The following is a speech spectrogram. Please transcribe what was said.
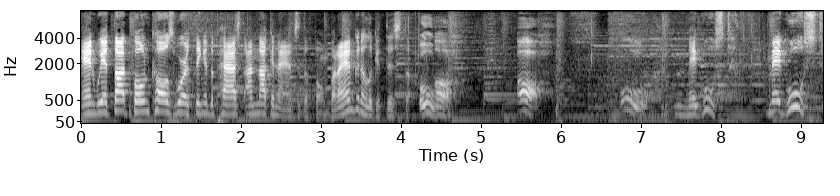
And we had thought phone calls were a thing of the past. I'm not gonna answer the phone, but I am gonna look at this though. Ooh. Oh. Oh. Ooh. Me gusta. Me gust.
